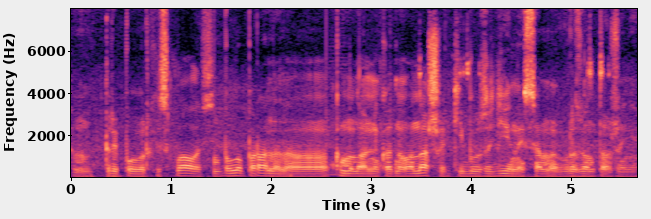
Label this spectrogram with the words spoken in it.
там три поверхи склалось. Було поранено комунальника одного нашого, який був задіяний саме в розвантаженні.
